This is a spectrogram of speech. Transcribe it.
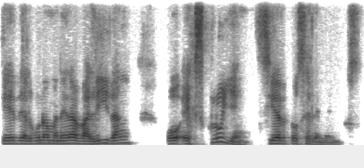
que de alguna manera validan o excluyen ciertos elementos.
